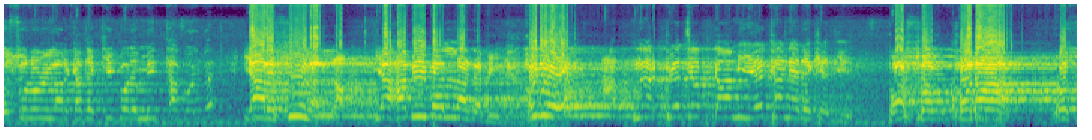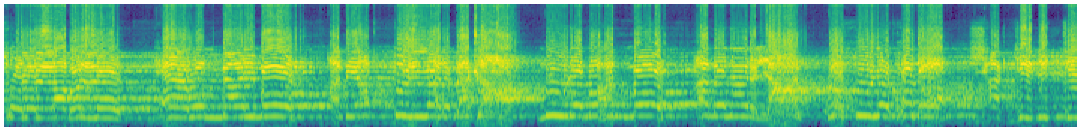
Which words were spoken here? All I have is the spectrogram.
রসুল্লাহর কাছে কি করে মিথ্যা বলবে? ইয়া রসুল আল্লাহ ইয়া হাবিব আল্লাহ নবী। হুজুর, আপনার পেশাবটা আমি এখানে রেখে দিই। কসম খোদা রসুল্লাহ বললেন হ্যাঁ আমি আব্দুল্লাহর বেটা, নূরে মোহাম্মদ, আমেনার লাল রসুল খোদা, সাক্ষী দিচ্ছি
